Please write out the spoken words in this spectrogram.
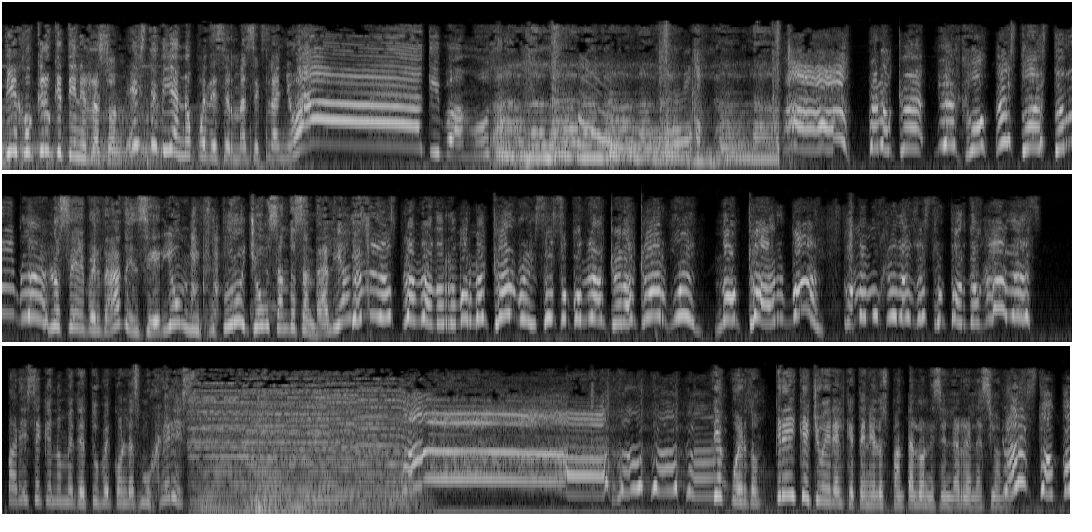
Viejo, creo que tienes razón. Este día no puede ser más extraño. ¡Ah! Aquí vamos. ¡Ah! ¿Pero qué, viejo? ¡Esto es terrible! Lo sé, ¿verdad? ¿En serio? ¿Mi futuro yo usando sandalias? Tenías planeado robarme a Carrie. Se suponía que era Carwin, no Carval. Como mujer es destructor de hogares. Parece que no me detuve con las mujeres. De acuerdo, creí que yo era el que tenía los pantalones en la relación. ¿Qué está pasando?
